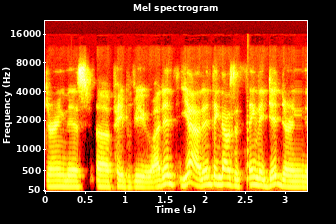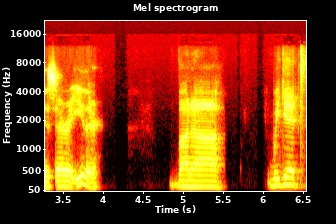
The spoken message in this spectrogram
during this uh, pay per view. I didn't. Yeah, I didn't think that was a thing they did during this era either. But uh, we get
